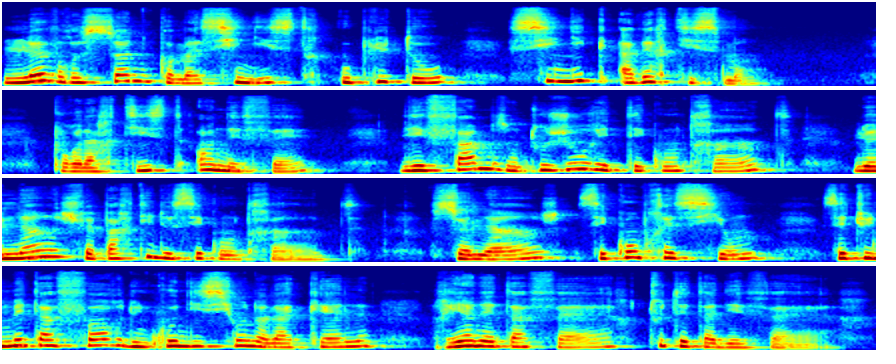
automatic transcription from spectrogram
l'œuvre sonne comme un sinistre, ou plutôt cynique avertissement. Pour l'artiste, en effet, les femmes ont toujours été contraintes, le linge fait partie de ces contraintes. Ce linge, ces compressions, c'est une métaphore d'une condition dans laquelle rien n'est à faire, tout est à défaire.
